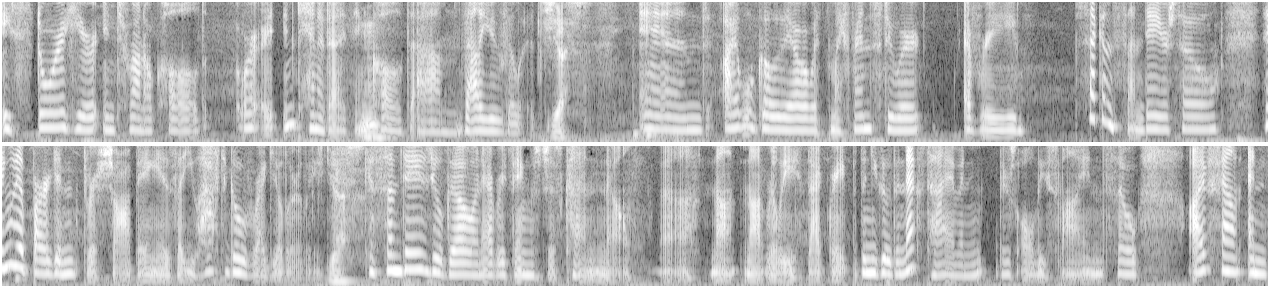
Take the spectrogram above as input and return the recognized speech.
a store here in Toronto called, or in Canada, I think, called um, Value Village. Yes. And I will go there with my friend Stuart every second Sunday or so. The thing about bargain thrift shopping is that you have to go regularly. Yes. Because some days you'll go and everything's just kind of no, uh, not not really that great. But then you go the next time and there's all these finds. So I've found and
